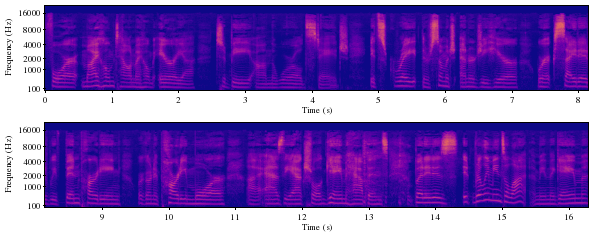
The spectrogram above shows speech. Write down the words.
for my hometown, my home area, to be on the world stage. It's great. There's so much energy here. We're excited. We've been partying. We're going to party more uh, as the actual game happens. but it is. It really means a lot. I mean, the game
